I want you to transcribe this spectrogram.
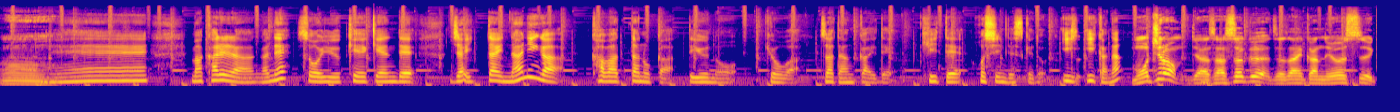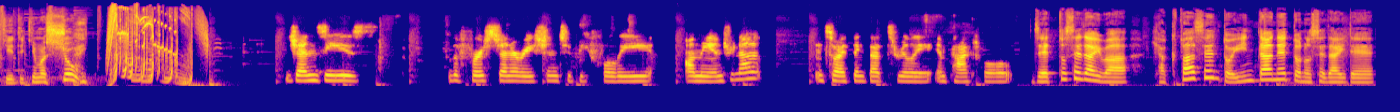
うん。ね。えまあ彼らがねそういう経験でじゃあ一体何が変わったのかっていうのを今日は座談会で聞いてほしいんですけどいいいいかな？もちろん。じゃあ早速座談会の様子聞いていきましょう、はい。Gen Z is the first generation to be fully on the internet. And so I think that's really impactful. Z 世代は100%インターネットの世代で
